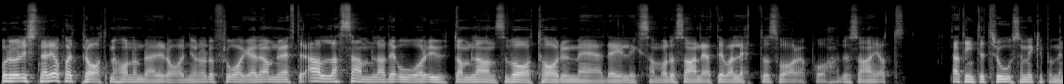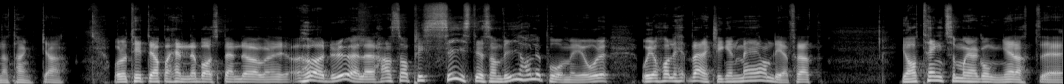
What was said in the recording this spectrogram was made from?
och då lyssnade jag på ett prat med honom där i radion och då frågade de nu efter alla samlade år utomlands vad tar du med dig liksom? Och då sa han det att det var lätt att svara på. Då sa han att, att inte tro så mycket på mina tankar. Och då tittade jag på henne bara spände ögonen. Hörde du eller? Han sa precis det som vi håller på med. Och, och jag håller verkligen med om det för att jag har tänkt så många gånger att eh,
